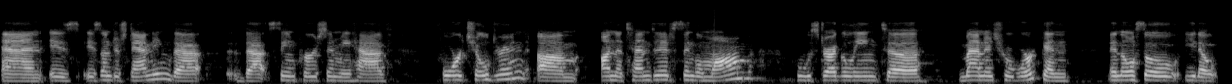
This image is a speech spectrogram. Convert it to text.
And is is understanding that that same person may have four children um, unattended single mom who's struggling to manage her work and and also you know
